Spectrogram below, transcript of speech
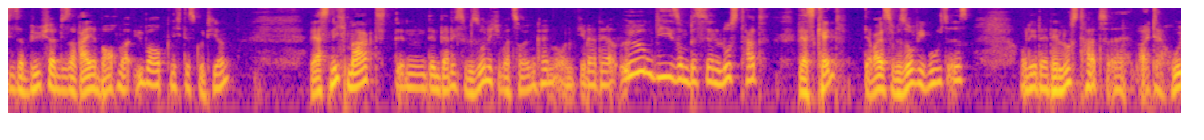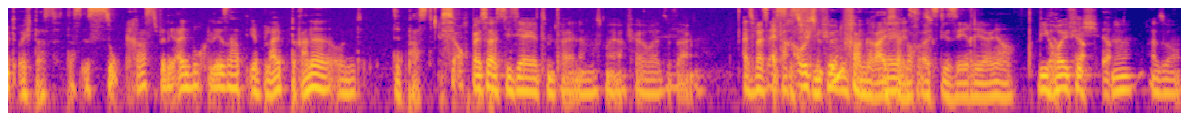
dieser Bücher, dieser Reihe brauchen wir überhaupt nicht diskutieren. Wer es nicht mag, den, den werde ich sowieso nicht überzeugen können. Und jeder, der irgendwie so ein bisschen Lust hat, wer es kennt, der weiß sowieso, wie gut es ist. Und jeder, der Lust hat, äh, Leute, holt euch das. Das ist so krass, wenn ihr ein Buch gelesen habt, ihr bleibt dran und das passt. Ist ja auch besser als die Serie zum Teil, ne, muss man ja fairerweise sagen. Also was einfach es ist viel umfangreicher noch als die Serie, ja. Wie ja, häufig, ja, ja. Ne? Also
